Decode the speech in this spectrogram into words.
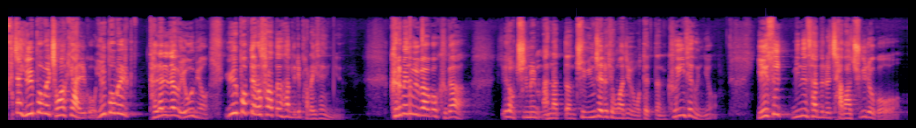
가장 율법을 정확히 알고 율법을 달달달 외우며 율법대로 살았던 사람들이 바리새인입니다. 그럼에도 불구하고 그가 주님을 만났던 주님 임재를 경험하지 못했던 그 인생은요. 예수 믿는 사람들을 잡아 죽이려고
